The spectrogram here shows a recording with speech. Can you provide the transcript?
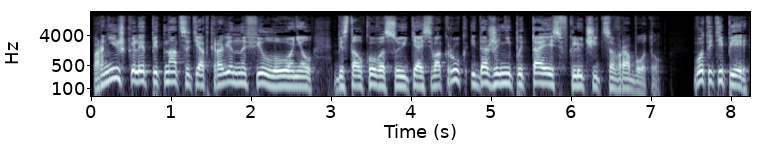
Парнишка лет пятнадцати откровенно филонил, бестолково суетясь вокруг и даже не пытаясь включиться в работу. Вот и теперь,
